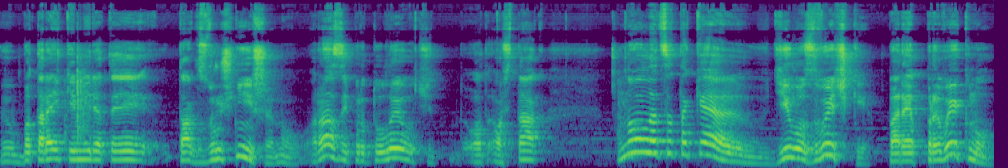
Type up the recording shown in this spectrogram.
Батарейки міряти так зручніше. Ну, раз і притулив, чи от, ось так. Ну, але це таке діло звички. Перепривикну.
